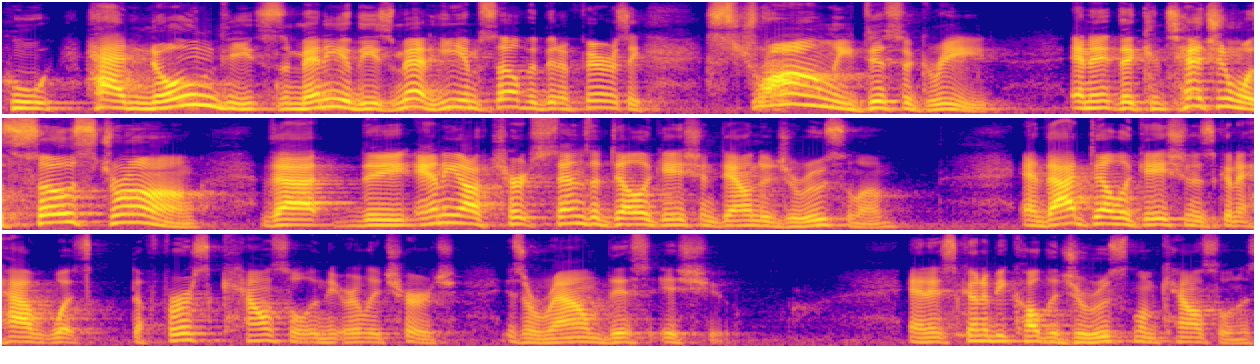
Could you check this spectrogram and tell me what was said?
who had known these, many of these men, he himself had been a Pharisee, strongly disagreed. And it, the contention was so strong that the Antioch church sends a delegation down to Jerusalem. And that delegation is going to have what's the first council in the early church is around this issue. And it's going to be called the Jerusalem Council, and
